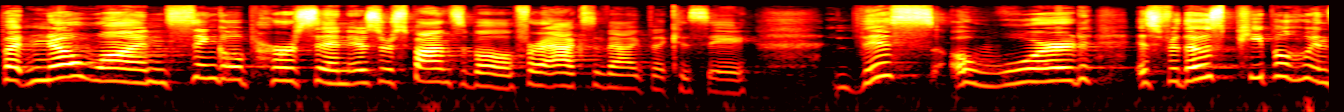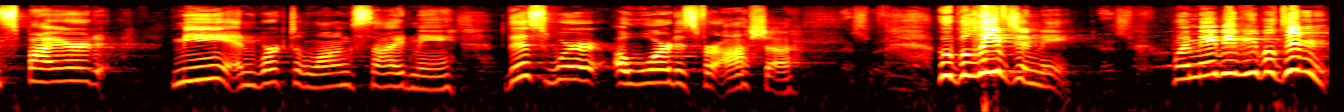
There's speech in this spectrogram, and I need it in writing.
But no one single person is responsible for acts of advocacy. This award is for those people who inspired me and worked alongside me. This award is for Asha, who believed in me when maybe people didn't.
